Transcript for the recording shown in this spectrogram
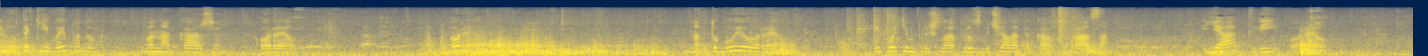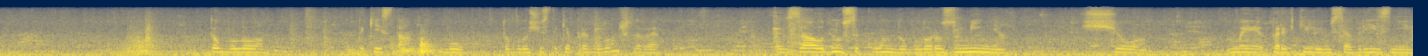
і був такий випадок, вона каже: Орел, Орел, над тобою Орел. І потім прийшла, прозвучала така фраза Я твій Орел. То було такий стан був, то було щось таке приголомшливе. За одну секунду було розуміння, що ми перевтілюємося в різні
